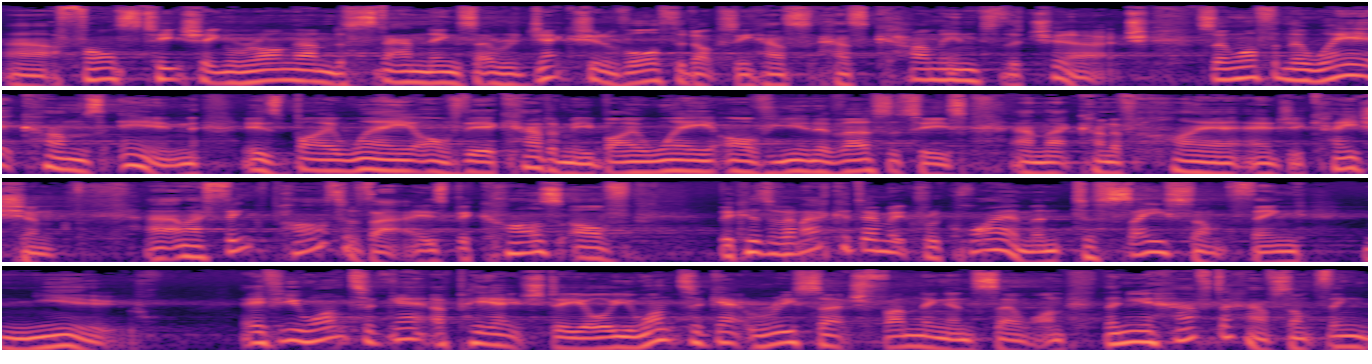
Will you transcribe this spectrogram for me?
uh, false teaching, wrong understandings, a rejection of orthodoxy has, has come into the church, so often the way it comes in is by way of the academy, by way of universities and that kind of higher education. And I think part of that is because of, because of an academic requirement to say something new. If you want to get a PhD or you want to get research funding and so on, then you have to have something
